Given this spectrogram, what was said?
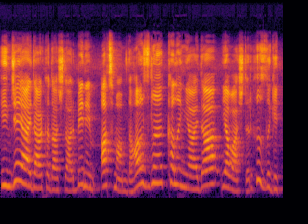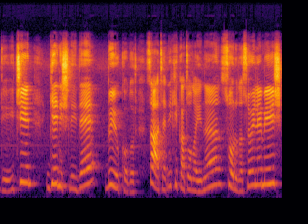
İnce yayda arkadaşlar benim atmam daha hızlı, kalın yayda yavaştır. Hızlı gittiği için genişliği de büyük olur. Zaten iki kat olayını soruda söylemiş.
